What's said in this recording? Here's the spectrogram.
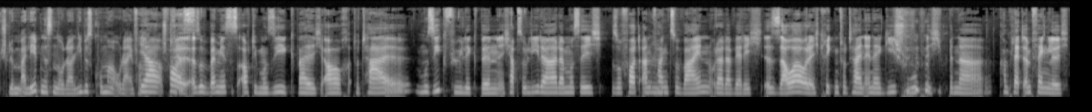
schlimmen Erlebnissen oder Liebeskummer oder einfach Ja, Stress? voll. Also bei mir ist es auch die Musik, weil ich auch total musikfühlig bin. Ich habe so Lieder, da muss ich sofort anfangen mhm. zu weinen oder da werde ich äh, sauer oder ich kriege einen totalen Energieschub. ich bin da komplett empfänglich.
